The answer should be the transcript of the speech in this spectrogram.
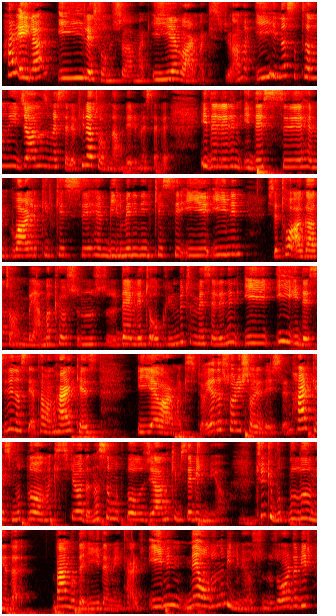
Her eylem iyiyle sonuçlanmak, iyiye varmak istiyor. Ama iyi nasıl tanımlayacağınız mesele. Platon'dan beri mesele. İdelerin idesi, hem varlık ilkesi, hem bilmenin ilkesi iyi. İyinin işte to agaton yani bakıyorsunuz devleti okuyun bütün meselenin iyi, iyi idesini nasıl ya tamam herkes iyiye varmak istiyor. Ya da soruyu şöyle değiştirelim. Herkes mutlu olmak istiyor da nasıl mutlu olacağını kimse bilmiyor. Çünkü mutluluğun ya da ben burada iyi demeyi tercih. İyinin ne olduğunu bilmiyorsunuz. Orada bir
